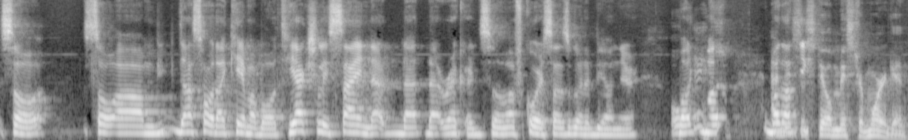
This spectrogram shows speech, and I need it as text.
So so um, that's how that came about. He actually signed that that that record, so of course I was going to be on there. Okay. But but but and I this think is still Mr. Morgan.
